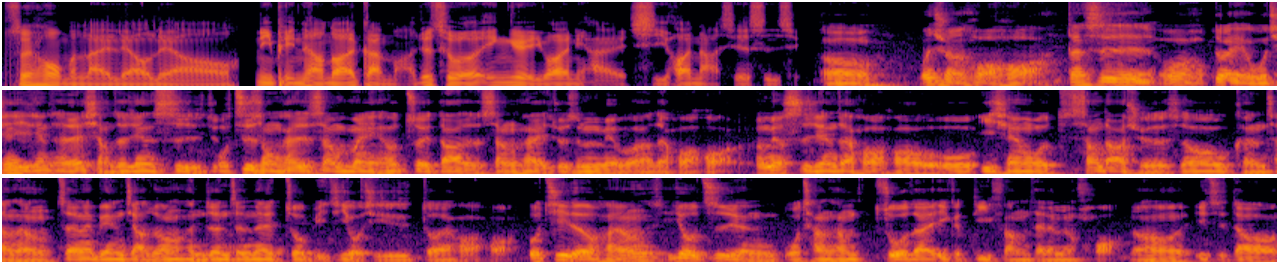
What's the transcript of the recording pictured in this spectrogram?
最后，我们来聊聊你平常都在干嘛？就除了音乐以外，你还喜欢哪些事情？哦，我很喜欢画画，但是我，对我前几天才在想这件事。我自从开始上班以后，最大的伤害就是没有办法再画画了，没有时间再画画。我以前我上大学的时候，可能常常在那边假装很认真在做笔记，我其实都在画画。我记得好像幼稚园，我常常坐在一个地方在那边画，然后一直到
